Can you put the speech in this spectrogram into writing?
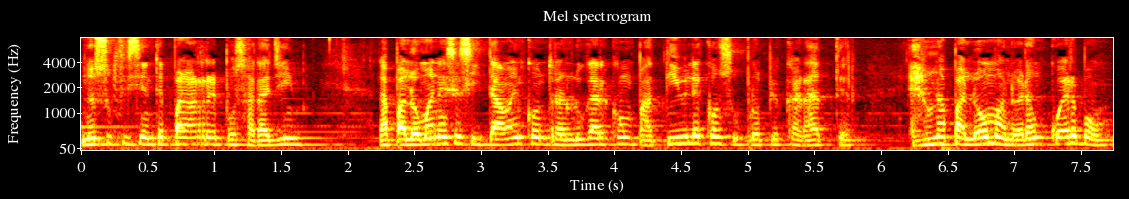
No es suficiente para reposar allí. La paloma necesitaba encontrar un lugar compatible con su propio carácter. Era una paloma, no era un cuervo.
